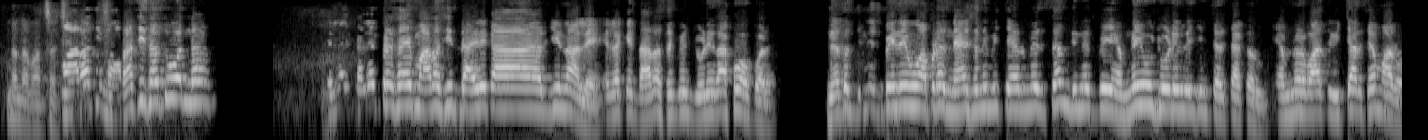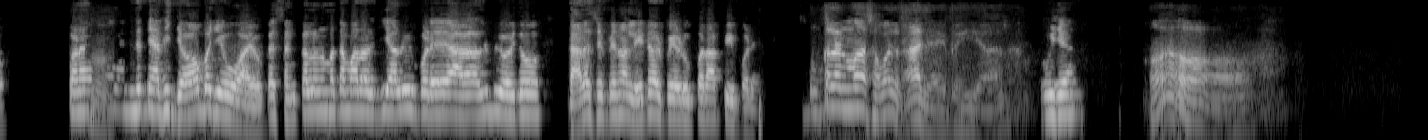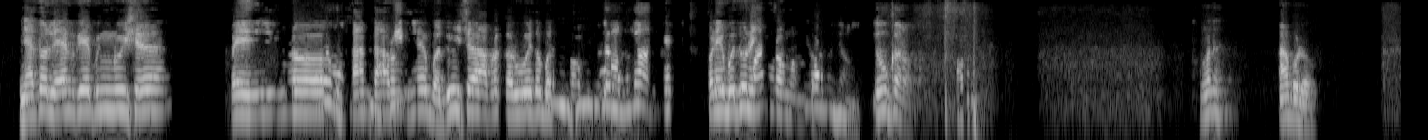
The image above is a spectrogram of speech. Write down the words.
ના ના વાત સાચી. મારાથી મારાથી થતું હોત ને એટલે કલેક્ટર સાહેબ મારાથી ડાયરેક્ટ આ અરજી ના લે. એટલે કે ધારાસભ્ય જોડે રાખવો પડે. ને તો દિનેશભાઈ ને હું આપણે ન્યાય સમિતિ ચેરમેન છે ને દિનેશભાઈ એમને હું જોડે લઈ જઈને ચર્ચા કરું. એમનો વાત વિચાર છે મારો. પણ એમને ત્યાંથી જવાબ જ એવો આવ્યો કે સંકલનમાં તમારે અરજી આલવી પડે આલવી હોય તો ધારાસભ્યના લેટર પેડ ઉપર આપવી પડે. સંકલનમાં સવાલ ના જાય ભાઈ યાર. શું છે? હા. ત્યાં તો લેન્ડ ગ્રેબિંગનું છે. મકાન ધારો છે બધું છે આપડે કરવું હોય તો બધું પણ એ બધું નહીં એવું કરો? હો હા બોલો.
